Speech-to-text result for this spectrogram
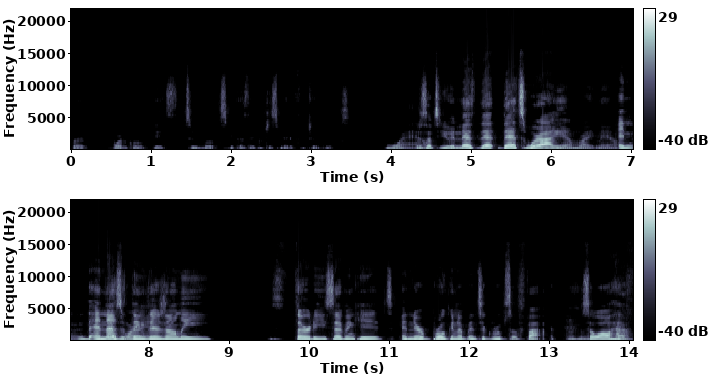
but one group gets two books because they participated for two books. Wow. But it's up to you. And that's, that, that's where I am right now. And and that's, That's the thing. There's only thirty seven kids, and they're broken up into groups of 5 Mhm. So I'll have Wow.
